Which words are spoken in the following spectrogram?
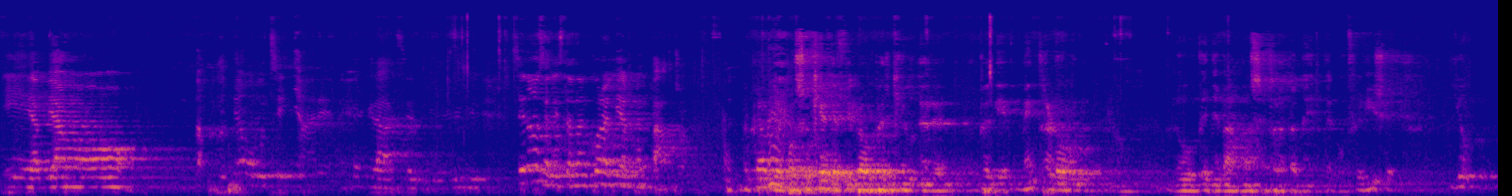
e abbiamo, no, dobbiamo consegnare, grazie quindi, se no sarei stata ancora lì al montaggio. Claudia posso chiederti proprio per chiudere, perché mentre lo, lo, lo vedevamo separatamente con Felice, io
